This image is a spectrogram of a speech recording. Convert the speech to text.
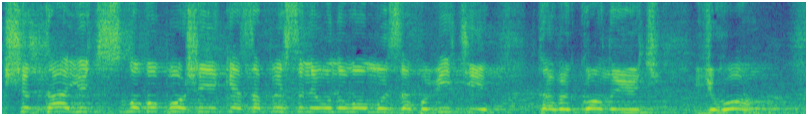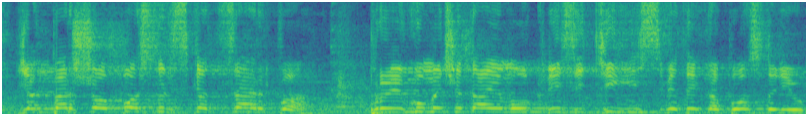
читають Слово Боже, яке записане у новому заповіті, та виконують його. Як перша апостольська церква, про яку ми читаємо у книзі дії святих апостолів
